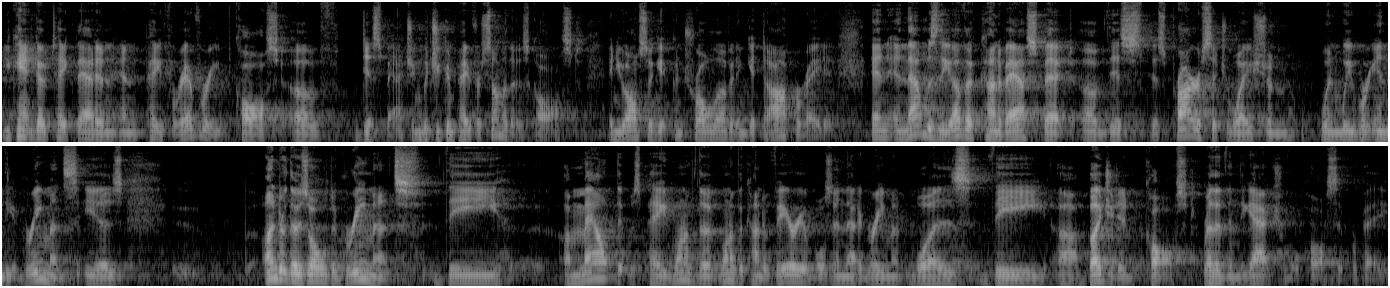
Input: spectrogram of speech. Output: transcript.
you can't go take that and, and pay for every cost of dispatching, but you can pay for some of those costs. And you also get control of it and get to operate it. And, and that was the other kind of aspect of this, this prior situation when we were in the agreements is under those old agreements, the amount that was paid, one of the, one of the kind of variables in that agreement was the uh, budgeted cost rather than the actual costs that were paid.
